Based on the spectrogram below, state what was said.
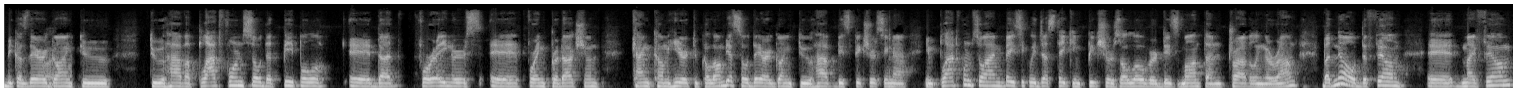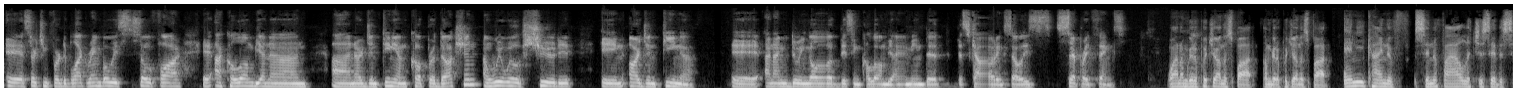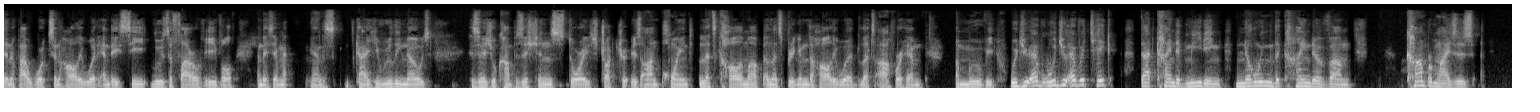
because they're right. going to to have a platform so that people uh, that foreigners, uh, foreign production can come here to Colombia, so they are going to have these pictures in a in platform. So I'm basically just taking pictures all over this month and traveling around. But no, the film. Uh, my film, uh, Searching for the Black Rainbow, is so far uh, a Colombian and an Argentinian co-production, and we will shoot it in Argentina. Uh, and I'm doing all of this in Colombia. I mean, the the scouting, so it's separate things. Juan, I'm going to put you on the spot. I'm going to put you on the spot. Any kind of cinephile, let's just say the cinephile works in Hollywood and they see Luz the Flower of Evil and they say, man, this guy, he really knows his visual composition, story structure is on point. Let's call him up and let's bring him to Hollywood. Let's offer him a movie. Would you ever, would you ever take that kind of meeting knowing the kind of um, compromises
